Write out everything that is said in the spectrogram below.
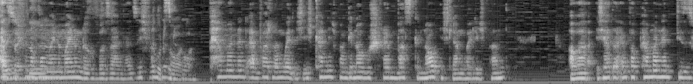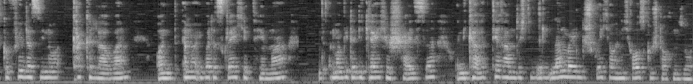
Also ich will noch mal meine Meinung darüber sagen. Also ich fand es permanent einfach langweilig. Ich kann nicht mal genau beschreiben, was genau ich langweilig fand. Aber ich hatte einfach permanent dieses Gefühl, dass sie nur Kacke labern und immer über das gleiche Thema und immer wieder die gleiche Scheiße. Und die Charaktere haben durch die langweiligen Gespräche auch nicht rausgestochen. So,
